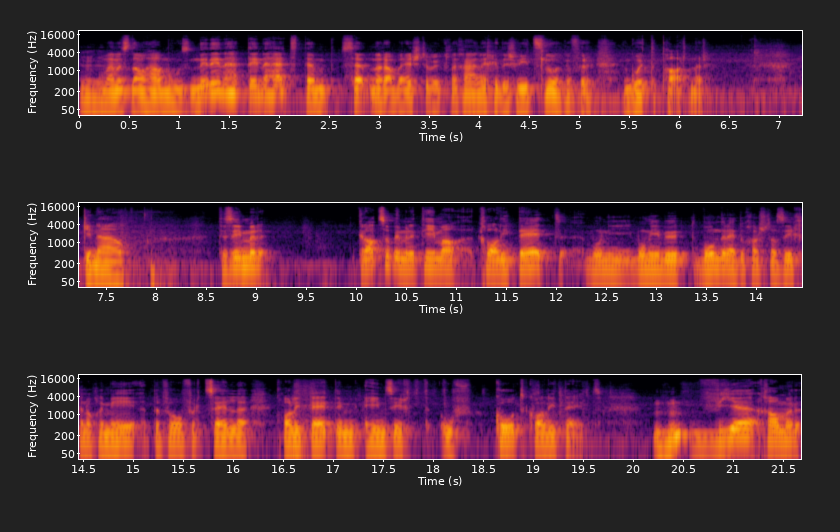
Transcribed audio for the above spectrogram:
Mhm. Und wenn man das Know-how im Haus nicht drin hat, dann sollte man am besten wirklich eigentlich in der Schweiz schauen für einen guten Partner. Genau. Da sind wir gerade so bei einem Thema Qualität, wo, ich, wo mich würde wundern, du kannst da sicher noch ein bisschen mehr davon erzählen, Qualität in Hinsicht auf Codequalität. Mhm. Wie kann man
